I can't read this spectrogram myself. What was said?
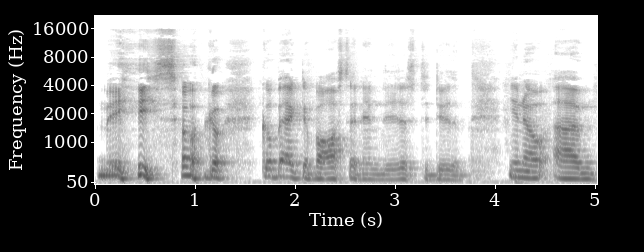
Maybe so. Go go back to Boston and just to do them. You know, um,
